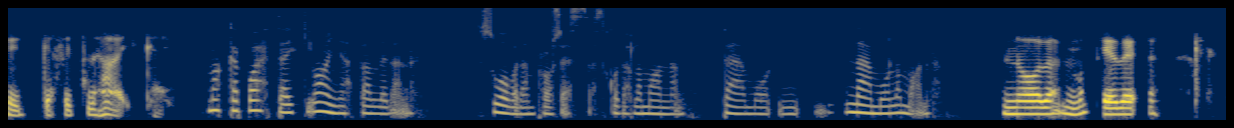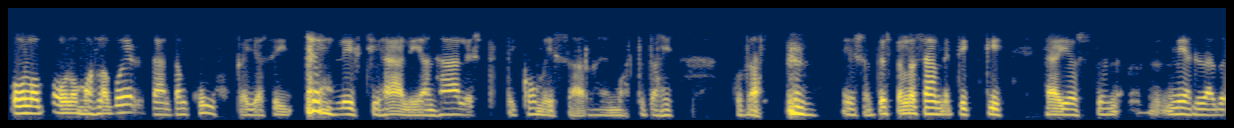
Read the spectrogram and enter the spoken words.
fikke sitten häikäi. Makkar pähtäikki aina tälle tämän suovatan prosessas, kotahla mannan nää muulla mannan? No, mä tiedän, olo, olomalla vertaan tämän kuhke ja siinä liftsi hääliän häälestätti komissaareen, mutta tahi, kun ei saa tästä säämetikki, hän jos tuon mieriltä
